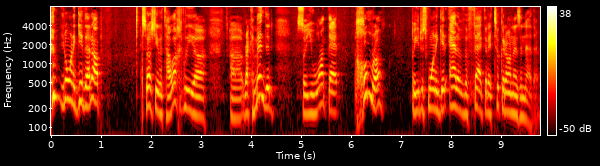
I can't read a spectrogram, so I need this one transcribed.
you don't want to give that up, especially if it's halachically uh, uh, recommended. So you want that chumrah but you just want to get out of the fact that I took it on as a neder.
